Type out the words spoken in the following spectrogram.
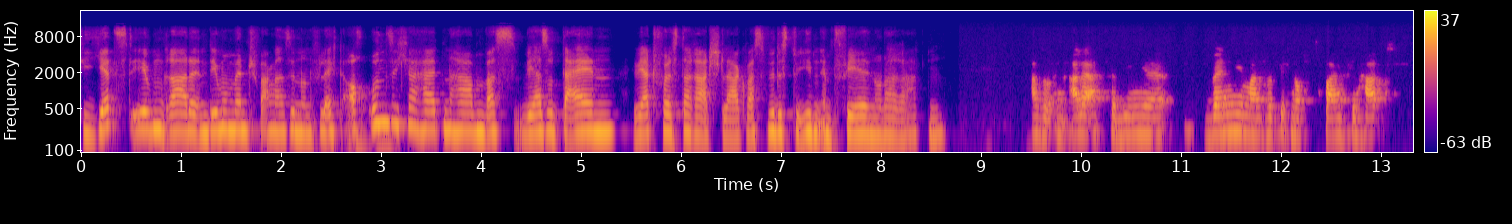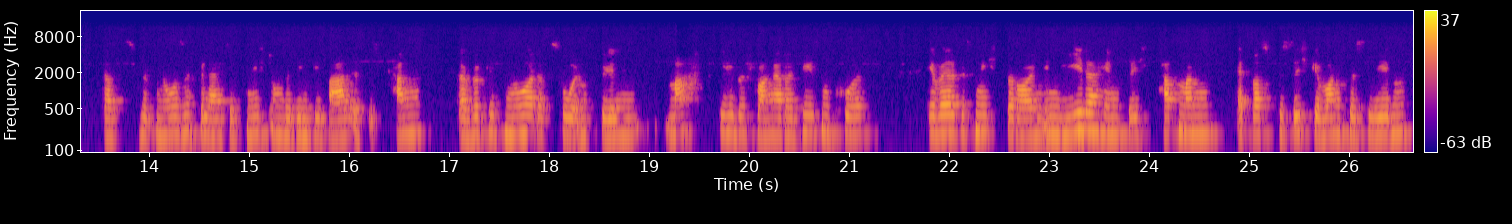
die jetzt eben gerade in dem Moment schwanger sind und vielleicht auch Unsicherheiten haben, was wäre so dein wertvollster Ratschlag? Was würdest du ihnen empfehlen oder raten? Also in allererster Linie, wenn jemand wirklich noch Zweifel hat, dass Hypnose vielleicht jetzt nicht unbedingt die Wahl ist, ich kann da wirklich nur dazu empfehlen, macht, liebe Schwangere, diesen Kurs. Ihr werdet es nicht bereuen. In jeder Hinsicht hat man etwas für sich gewonnen fürs Leben.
